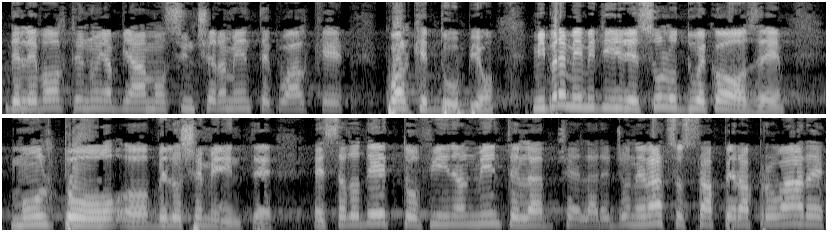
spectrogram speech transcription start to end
delle volte noi abbiamo sinceramente qualche, qualche dubbio. Mi preme dire solo due cose molto uh, velocemente. È stato detto finalmente la, cioè, la Regione Lazio sta per approvare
